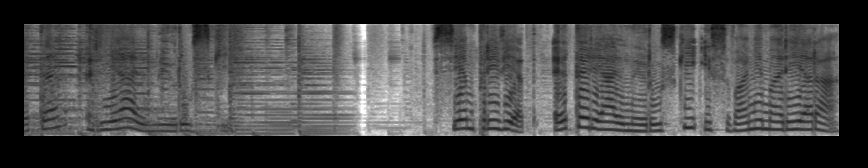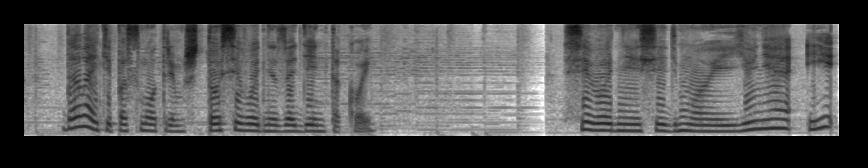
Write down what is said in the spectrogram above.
Это реальный русский. Всем привет! Это реальный русский и с вами Мария Ра. Давайте посмотрим, что сегодня за день такой. Сегодня 7 июня и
